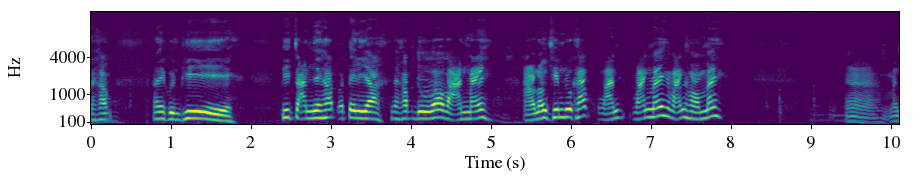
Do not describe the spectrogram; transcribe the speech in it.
นะครับ ให้คุณพี่พี่จันนะครับออสเตรเลียนะครับ ดูว่าหวานไหมอ่าลองชิมดูครับ หวานหวานไหมหวานหอมไหมอ่ามัน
